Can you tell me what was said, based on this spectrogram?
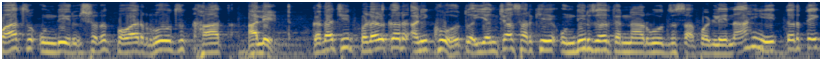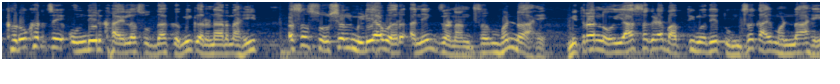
पाच उंदीर शरद पवार रोज खात आलेत. कदाचित पडळकर आणि खोत यांच्यासारखे उंदीर जर त्यांना रोज सापडले नाही तर ते खरोखरचे उंदीर खायला सुद्धा कमी करणार नाहीत असं सोशल मीडियावर अनेक जणांचं म्हणणं आहे. मित्रांनो या सगळ्या बाबतीमध्ये तुमचं काय म्हणणं आहे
